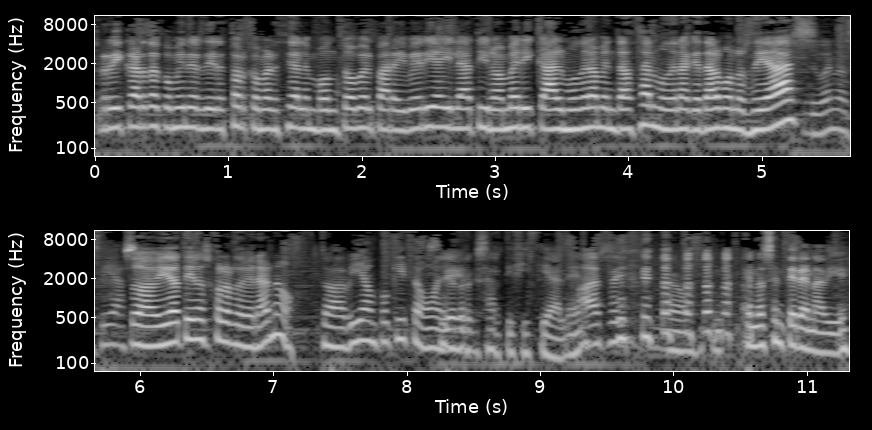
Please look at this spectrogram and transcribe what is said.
Ricardo Comín es director comercial en Bontobel para Iberia y Latinoamérica. Almudena Mendaza, Almudena, ¿qué tal? Buenos días. Muy buenos días. ¿Todavía tienes color de verano? Todavía un poquito, bueno, Sí. yo creo que es artificial, ¿eh? Ah, sí. No, que no se entere nadie.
